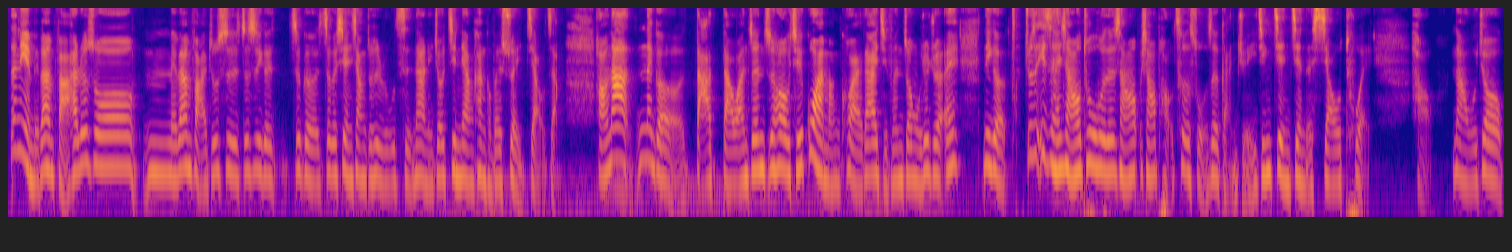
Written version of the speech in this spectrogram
那你也没办法，他就说嗯，没办法，就是这是一个这个这个现象就是如此，那你就尽量看可不可以睡觉这样。好，那那个。打打完针之后，其实过还蛮快，大概几分钟，我就觉得，哎，那个就是一直很想要吐或者想要想要跑厕所这个感觉，已经渐渐的消退。好，那我就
